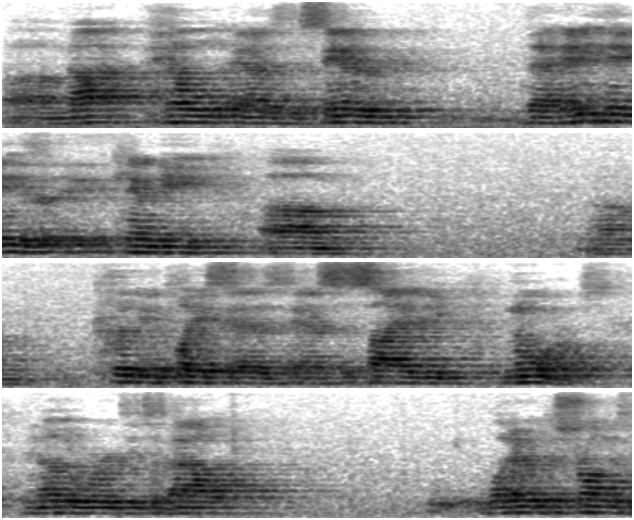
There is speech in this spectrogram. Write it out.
uh, not held as the standard that anything is, can be um, um, put in place as, as society norms. In other words, it's about whatever the strongest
